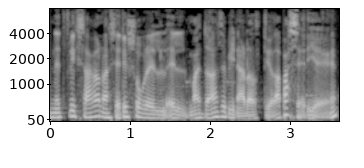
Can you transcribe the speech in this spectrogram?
Netflix haga una serie sobre el, el McDonald's de Pinaroz, tío. Da para serie, ¿eh?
